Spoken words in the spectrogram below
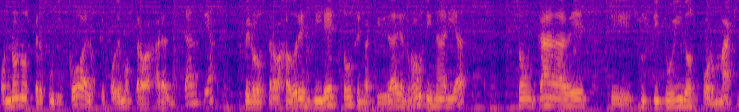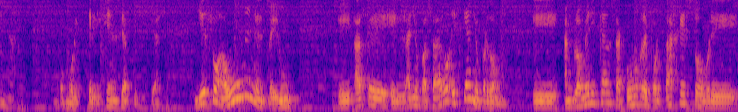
o no nos perjudicó a los que podemos trabajar a distancia, pero los trabajadores directos en actividades rutinarias son cada vez eh, sustituidos por máquinas o por inteligencia artificial. Y eso aún en el Perú. Eh, hace el año pasado, este año, perdón, eh, Anglo American sacó un reportaje sobre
